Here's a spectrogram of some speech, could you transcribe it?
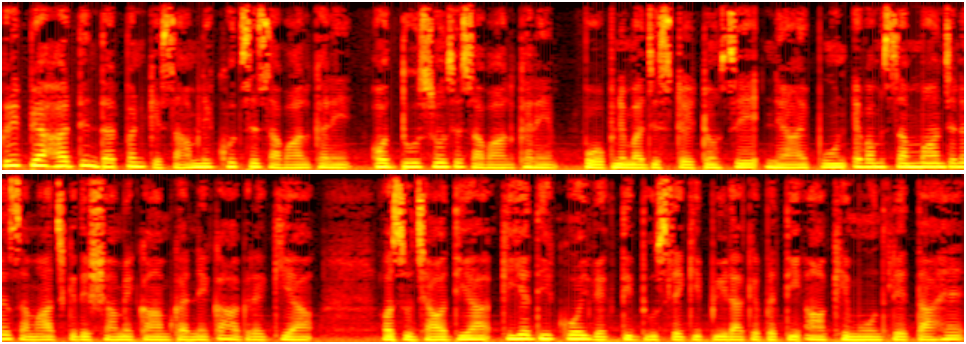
कृपया हर दिन दर्पण के सामने खुद से सवाल करें और दूसरों से सवाल करें। पोप ने मजिस्ट्रेटों से न्यायपूर्ण एवं सम्मानजनक समाज की दिशा में काम करने का आग्रह किया और सुझाव दिया कि यदि कोई व्यक्ति दूसरे की पीड़ा के प्रति आँखें मूंद लेता है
